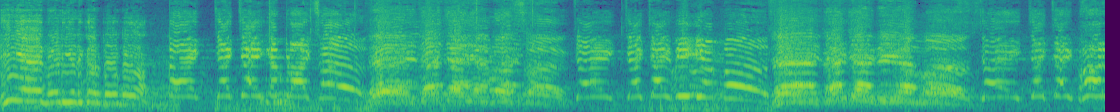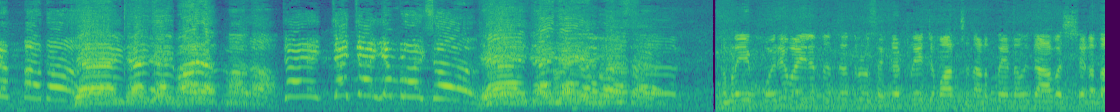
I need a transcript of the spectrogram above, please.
ഡി എ നേടിയെടുക്കാൻ പോകുന്നത് ഭാരത് മാതാ ജയ് ജയ് ജയ് എംപ്ലോയിസ് ജയ് ജയ് ജയ് നമ്മുടെ ഈ പൊരുവയലത്ത് ഇത്തരത്തിലുള്ള സെക്രട്ടേറിയറ്റ് മാർച്ച് നടത്തേണ്ടതിന്റെ ആവശ്യകത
